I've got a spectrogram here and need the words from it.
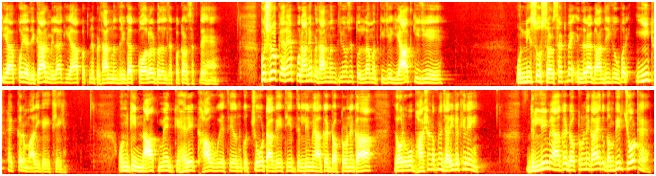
कि आपको यह अधिकार मिला कि आप अपने प्रधानमंत्री का कॉलर बदल पकड़ सकते हैं। कुछ लोग कह रहे हैं, पुराने प्रधानमंत्रियों से तुलना मत कीजिए, याद कीजिए। उन्नीस सौ सड़सठ में इंदिरा गांधी के ऊपर ईंट फेंक कर मारी गई थी। उनकी नाक में गहरे खाव हुए थे, उनको चोट आ गई थी। दिल्ली में आकर डॉक्टरों ने कहा, और वो भाषण अपना जारी रखे रहीं। दिल्ली में आकर डॉक्टरों ने कहा, ये तो गंभीर चोट है।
